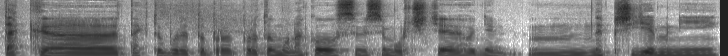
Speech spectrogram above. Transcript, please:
tak, eh, tak to bude to pro, pro to Monaco si myslím určitě hodně mm, nepříjemný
